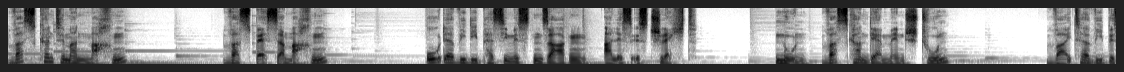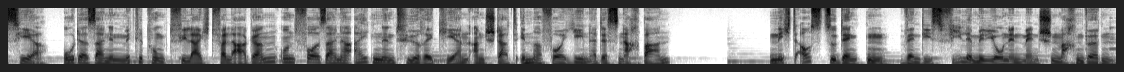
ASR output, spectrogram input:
Was könnte man machen? Was besser machen? Oder wie die Pessimisten sagen, alles ist schlecht. Nun, was kann der Mensch tun? Weiter wie bisher oder seinen Mittelpunkt vielleicht verlagern und vor seiner eigenen Türe kehren anstatt immer vor jener des Nachbarn? Nicht auszudenken, wenn dies viele Millionen Menschen machen würden.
